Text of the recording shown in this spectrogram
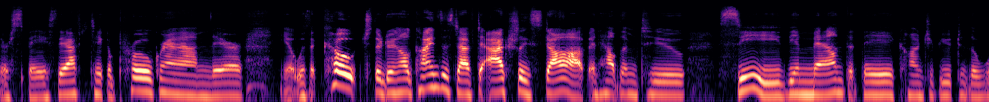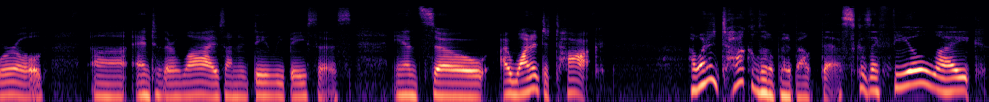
their space. They have to take a program, they're, you know, with a coach, they're doing all kinds of stuff to actually stop and help them to see the amount that they contribute to the world uh, and to their lives on a daily basis. And so I wanted to talk. I wanted to talk a little bit about this because I feel like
